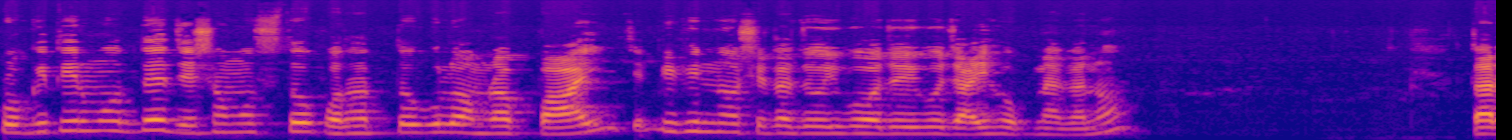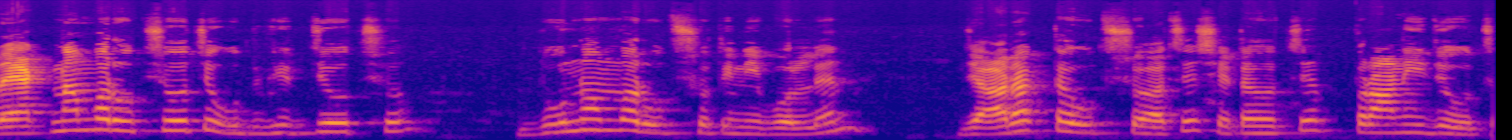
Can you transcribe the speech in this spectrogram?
প্রকৃতির মধ্যে যে সমস্ত পদার্থগুলো আমরা পাই, যে বিভিন্ন সেটা জৈব, অজৈব, যাই হোক না কেন, তার এক নম্বর উৎস হচ্ছে উদ্ভিজ্জ উৎস। দু নম্বর উৎস তিনি বললেন যে আর একটা উৎস আছে, সেটা হচ্ছে প্রাণীজ উৎস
